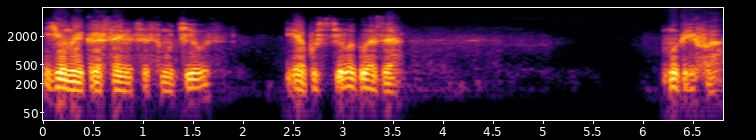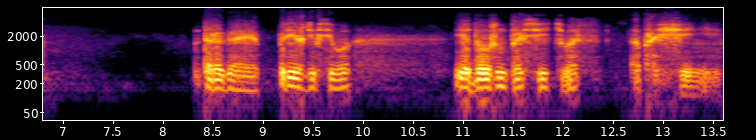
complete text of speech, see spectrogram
Юная красавица смутилась и опустила глаза. Магрифа, дорогая, прежде всего я должен просить вас о прощении.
